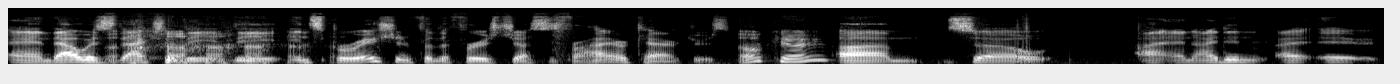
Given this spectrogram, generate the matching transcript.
and that was actually the, the inspiration for the first Justice for Hire characters. Okay. Um, so, I, and I didn't, I, it,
